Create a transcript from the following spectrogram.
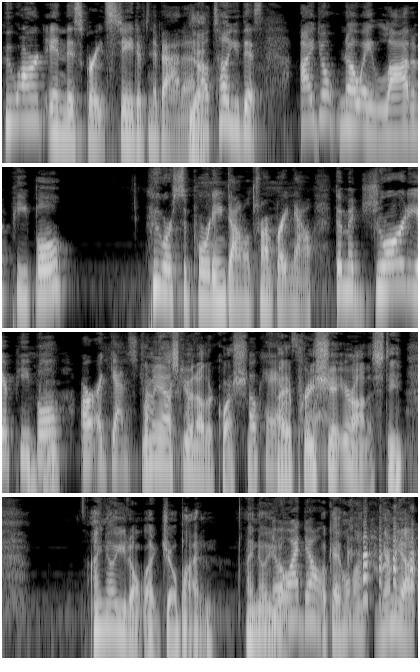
who aren't in this great state of Nevada. And I'll tell you this. I don't know a lot of people who are supporting Donald Trump right now. The majority of people are against Let Trump. me ask you another question. Okay, I appreciate your honesty. I know you don't like Joe Biden. I know you No, don't. I don't. Okay, hold on. Hear me out.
